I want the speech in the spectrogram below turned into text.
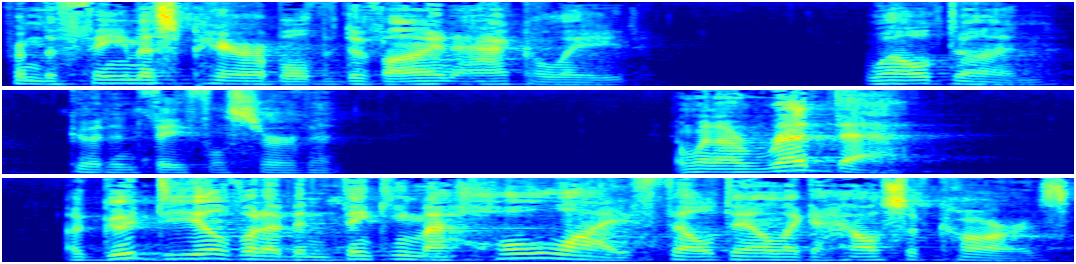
from the famous parable the divine accolade Well done, good and faithful servant. And when I read that, a good deal of what I've been thinking my whole life fell down like a house of cards.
